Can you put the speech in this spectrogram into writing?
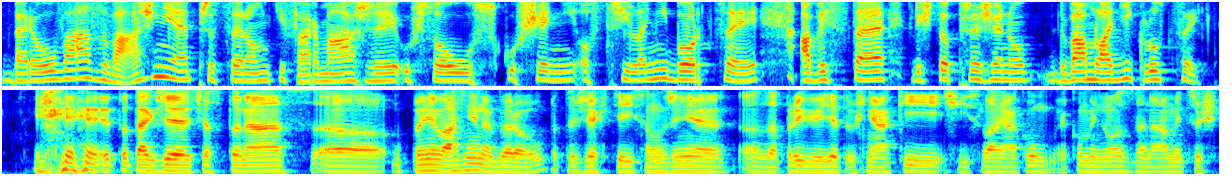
Berou vás vážně, přece jenom ti farmáři už jsou zkušení ostřílení borci a vy jste, když to přeženu, dva mladí kluci. je to tak, že často nás uh, úplně vážně neberou, protože chtějí samozřejmě uh, za prvý vidět už nějaký čísla, nějakou jako minulost za námi, což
